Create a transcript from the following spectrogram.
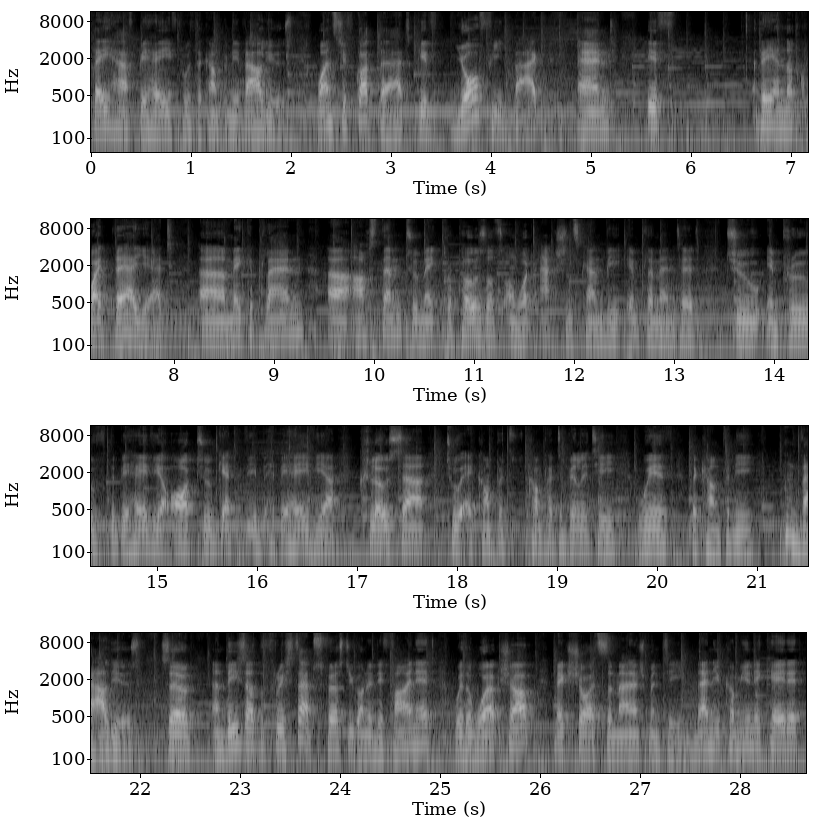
they have behaved with the company values. Once you've got that, give your feedback and if they are not quite there yet, uh, make a plan, uh, ask them to make proposals on what actions can be implemented to improve the behavior or to get the behavior closer to a compat compatibility with the company values. So, and these are the three steps. First, you're going to define it with a workshop, make sure it's the management team. Then you communicate it,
